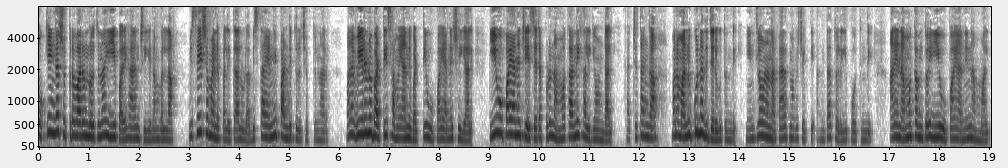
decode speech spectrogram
ముఖ్యంగా శుక్రవారం రోజున ఈ పరిహారం చేయడం వల్ల విశేషమైన ఫలితాలు లభిస్తాయని పండితులు చెప్తున్నారు. మన వీరును బట్టి సమయాన్ని బట్టి ఉపాయాన్ని చేయాలి. ఈ ఉపాయాన్ని చేసేటప్పుడు నమ్మకాన్ని కలిగి ఉండాలి. ఖచ్చితంగా మనం అనుకున్నది జరుగుతుంది. ఇంట్లో ఉన్న నకారాత్మక శక్తి అంతా తొలగిపోతుంది అనే నమ్మకంతో ఈ ఉపాయాన్ని నమ్మాలి.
